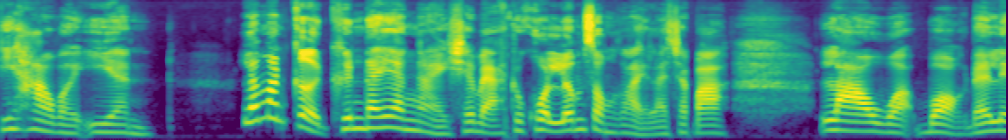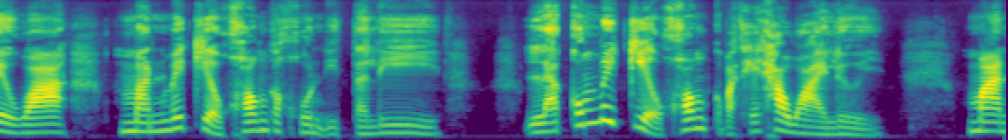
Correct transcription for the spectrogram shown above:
ที่ฮาวายเอียน แล้วมันเกิดขึ้นได้ยังไงใช่ไหมทุกคนเริ่มสงสัยแล้วใช่ปะเราอะบอกได้เลยว่า มันไม่เกี่ยวข้องกับคนอิตาลี และก็ไม่เกี่ยวข้องกับประเทศฮาวายเลย มัน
